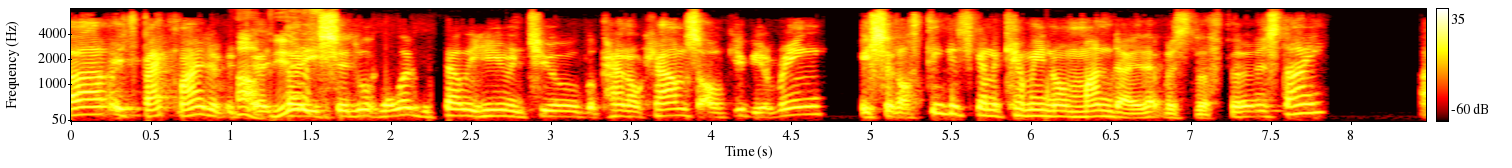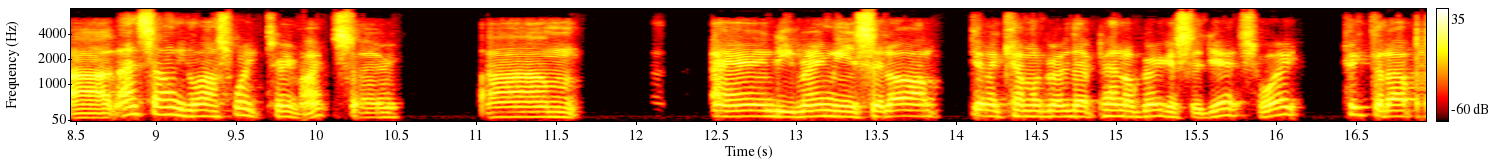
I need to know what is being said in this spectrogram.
Uh, it's back, mate. It- Oh, they beautiful. said, look, I'll leave the telly here until the panel comes. I'll give you a ring. He said, I think it's going to come in on Monday. That was the Thursday. Uh, that's only last week too, mate. So, um, and he rang me and said, "Oh, I'm going to come and grab that panel." Greg, I said, "Yeah, sweet." Picked it up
